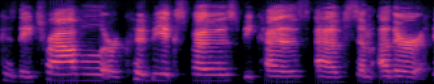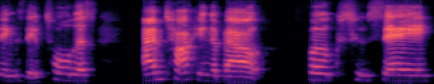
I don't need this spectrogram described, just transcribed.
because they travel or could be exposed because of some other things they've told us. I'm talking about folks who say,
